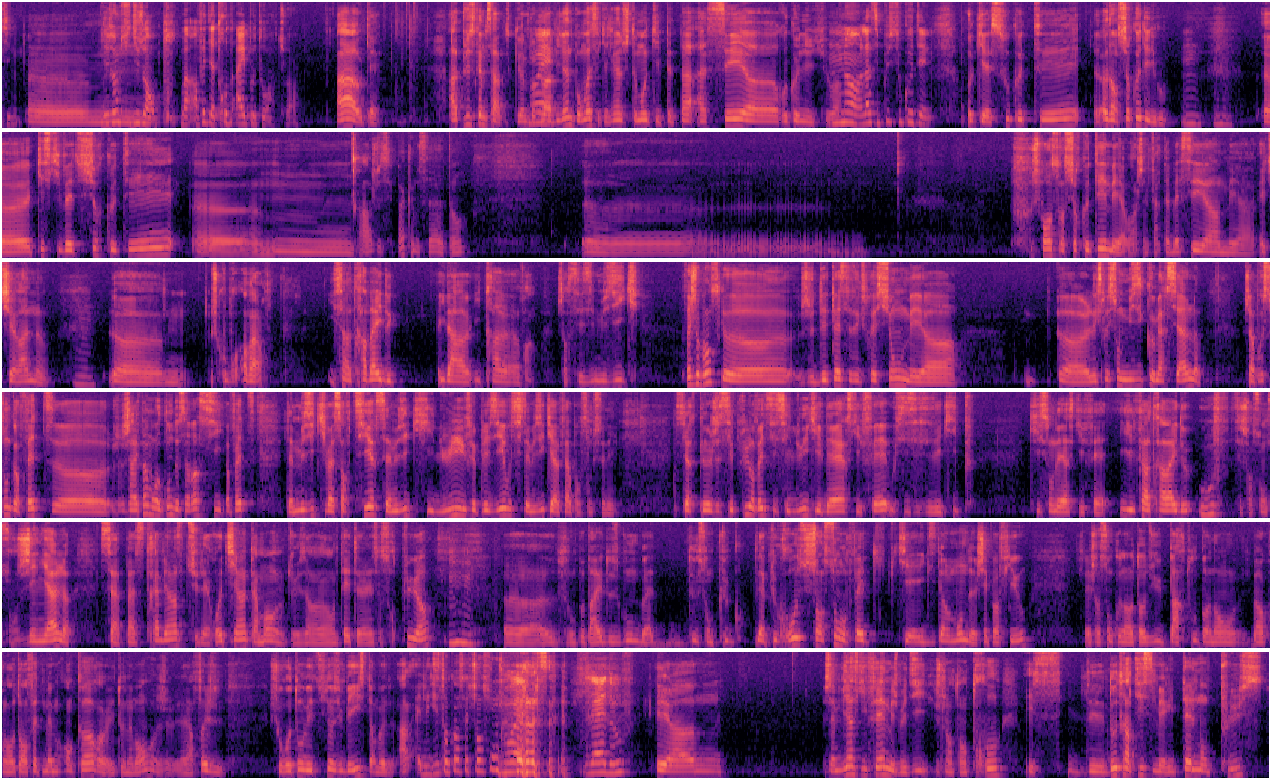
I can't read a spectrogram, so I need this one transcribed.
Dis-nous. Des gens qui te disent genre pff, bah en fait il y a trop de hype autour, tu vois. Ah, ok. Ah, plus comme ça. Parce que un peu Ouais. Opinion, pour moi, c'est quelqu'un justement qui est peut-être pas assez euh, reconnu, tu vois. Non, là c'est plus sous côté. Ok, sous-côté. euh, oh non, sur-côté du coup. Mm, mm. Euh, Qu'est-ce qui va être sur-côté euh... Ah, je sais pas comme ça, attends. Euh... Je pense sur sur-côté, mais oh, je vais me faire tabasser, hein, mais Ed Sheeran. Euh, je comprends. Enfin, c'est un travail de. Il a. Il tra... Enfin, genre ses musiques. En fait, je pense que euh, je déteste cette expression, mais euh, l'expression musique commerciale, j'ai l'impression qu'en fait, j'arrive pas à me rendre compte de savoir si, en fait, la musique qui va sortir, c'est la musique qui lui fait plaisir ou si c'est la musique qui va faire pour fonctionner. C'est-à-dire que je sais plus en fait si c'est lui qui est derrière ce qu'il fait ou si c'est ses équipes qui sont derrière ce qu'il fait. Il fait un travail de ouf, ses chansons sont géniales, ça passe très bien, tu les retiens, clairement, tu les as en tête, elles ne s'en sortent plus. Hein. Mhm. Euh, on peut parler deux secondes bah, de son plus, la plus grosse chanson en fait qui a existé dans le monde, Shape of You. C'est la chanson qu'on a entendue partout pendant, bah, qu'on entend en fait même encore, euh, étonnamment. Je- la dernière fois, je, je suis retombé dessus dans une playlist en mode Ah, elle existe encore cette chanson? Ouais. Ouais, de ouf. Et euh, j'aime bien ce qu'il fait, mais je me dis, je l'entends trop. Et d'autres artistes méritent tellement plus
